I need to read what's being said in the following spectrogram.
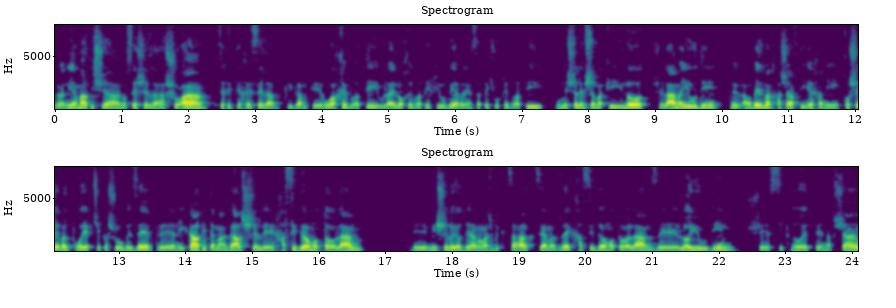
ואני אמרתי שהנושא של השואה, צריך להתייחס אליו גם כאירוע חברתי, אולי לא חברתי חיובי, אבל אין ספק שהוא חברתי, הוא משלב שם קהילות של העם היהודי, והרבה זמן חשבתי איך אני חושב על פרויקט שקשור בזה, ואני הכרתי את המאגר של חסידי אומות העולם, מי שלא יודע, ממש בקצרה על קצה המזלג, חסידי אומות העולם זה לא יהודים שסיכנו את נפשם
